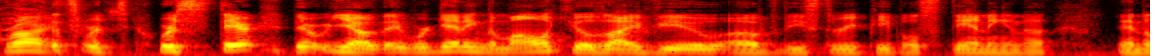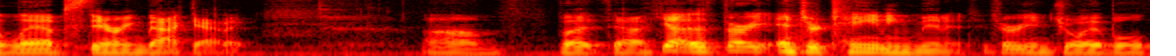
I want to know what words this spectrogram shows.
Right. We're we're staring you know they, we're getting the molecule's eye view of these three people standing in a in a lab staring back at it. Um, but uh, yeah, it's a very entertaining minute. Very enjoyable,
